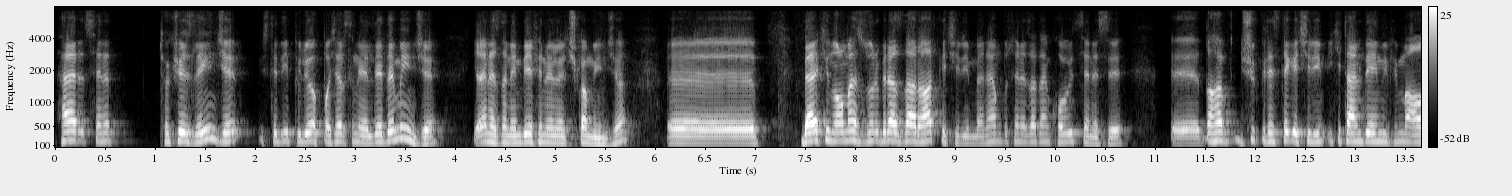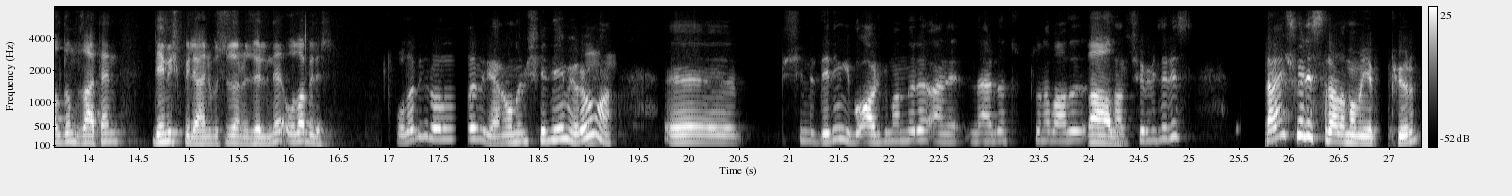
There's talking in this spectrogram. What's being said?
her sene tökezleyince istediği playoff başarısını elde edemeyince ya en azından NBA finaline çıkamayınca ee, belki normal sezonu biraz daha rahat geçireyim ben. Hem bu sene zaten Covid senesi. E, daha düşük bir teste geçireyim. İki tane de MVP'mi aldım zaten demiş bile hani bu sezon özelinde olabilir. Olabilir olabilir yani ona bir şey diyemiyorum ama e, şimdi dediğim gibi bu argümanları hani nereden tuttuğuna bağlı, bağlı. tartışabiliriz. Ben şöyle sıralamamı yapıyorum.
